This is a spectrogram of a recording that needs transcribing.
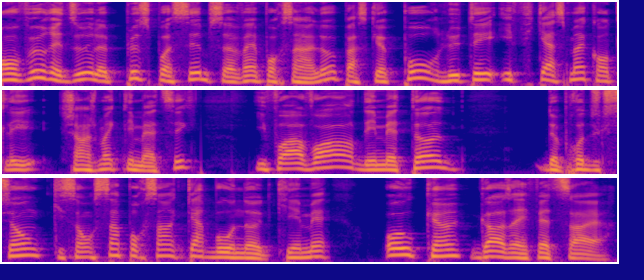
On veut réduire le plus possible ce 20%-là parce que pour lutter efficacement contre les changements climatiques, il faut avoir des méthodes de production qui sont 100% carboneutres, qui émettent aucun gaz à effet de serre.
